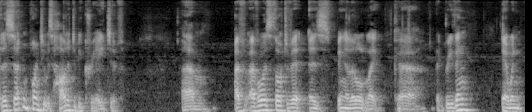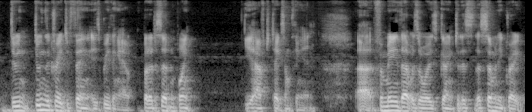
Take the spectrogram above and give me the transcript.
at a certain point, it was harder to be creative. Um, I've I've always thought of it as being a little like uh, like breathing. Know, when doing doing the creative thing is breathing out, but at a certain point, you have to take something in. Uh, for me, that was always going to. There's, there's so many great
